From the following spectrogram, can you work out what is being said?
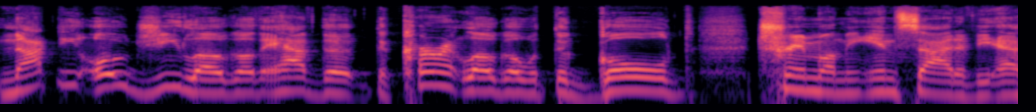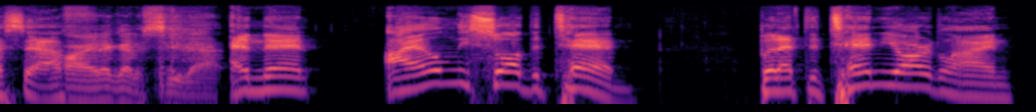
not the OG logo. They have the the current logo with the gold trim on the inside of the SF. All right, I got to see that. And then I only saw the 10, but at the 10 yard line,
